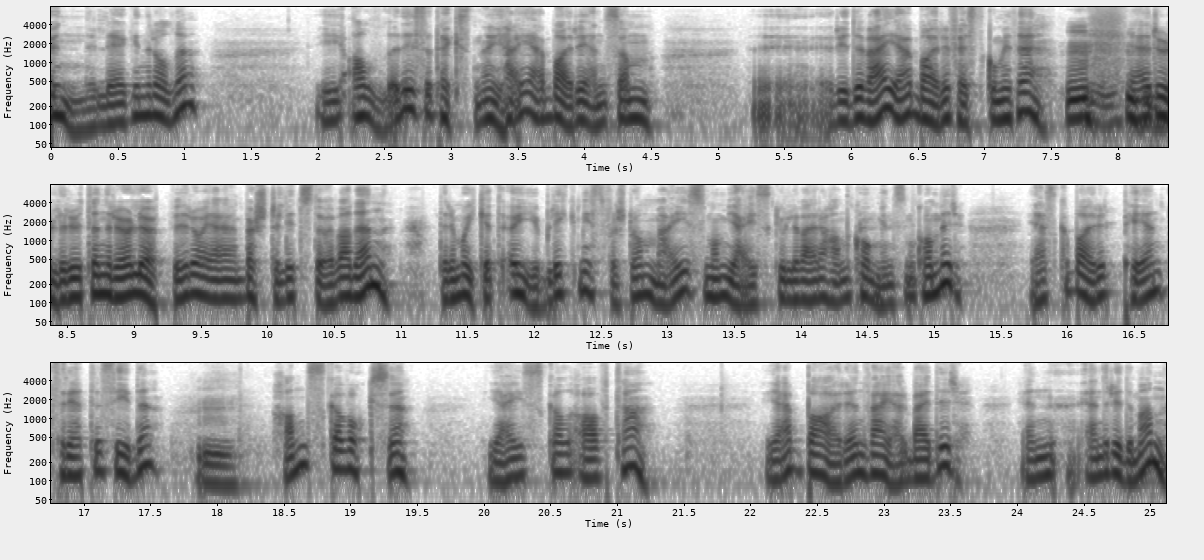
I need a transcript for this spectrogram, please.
underlegen rolle i alle disse tekstene. Jeg er bare en som uh, rydder vei. Jeg er bare festkomité. Mm. Jeg ruller ut en rød løper, og jeg børster litt støv av den. Dere må ikke et øyeblikk misforstå meg som om jeg skulle være han kongen som kommer. Jeg skal bare pent tre til side. Mm. Han skal vokse. Jeg skal avta. Jeg er bare en veiarbeider. En, en ryddemann.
